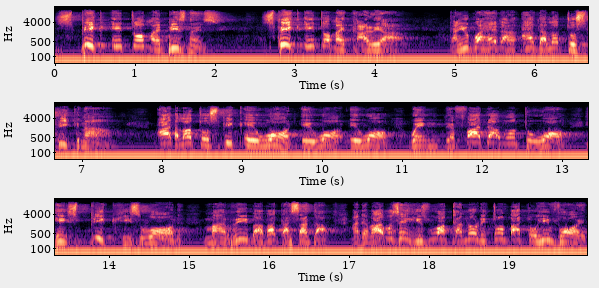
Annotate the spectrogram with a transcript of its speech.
speak into my business, speak into my career. Can you go ahead and ask the Lord to speak now? Ask the Lord to speak a word, a word, a word. When the Father want to walk, He speak His word. And the Bible says His word cannot return back to Him void.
